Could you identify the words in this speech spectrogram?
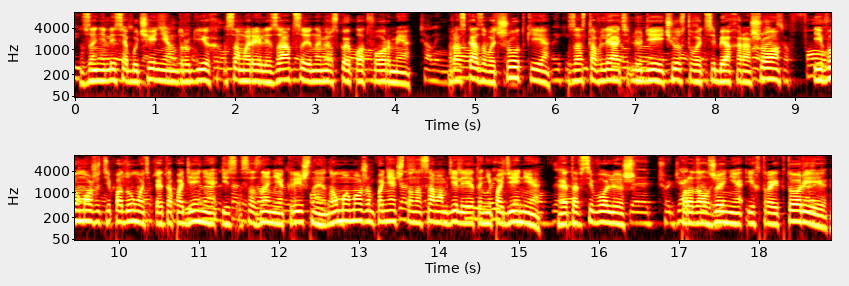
занялись обучением других самореализации на мирской платформе, рассказывать шутки, заставлять людей чувствовать себя хорошо. И вы можете подумать, это падение из сознания Кришны, но мы можем понять, что на самом деле это не падение, это всего лишь продолжение их траектории,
